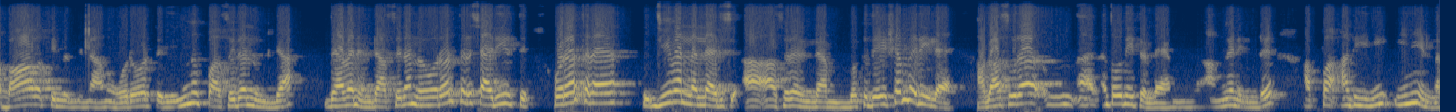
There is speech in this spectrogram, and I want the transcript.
അഭാവത്തിന്റെ ഇതിലാണ് ഓരോരുത്തർ. ഇന്ന് അസുരനില്ല ദേവനുണ്ട് അസുരൻ ഓരോരുത്തരുടെ ശരീരത്തിൽ ഓരോരുത്തരെ ജീവനിലല്ല അസുരനില്ല. നമുക്ക് ദേഷ്യം വരില്ലേ? അത് അസുര തോന്നിയിട്ടല്ലേ? അങ്ങനെയുണ്ട്. അപ്പൊ അത് ഇനി ഇനിയുള്ള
